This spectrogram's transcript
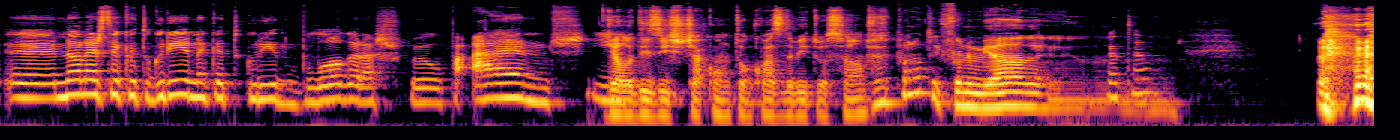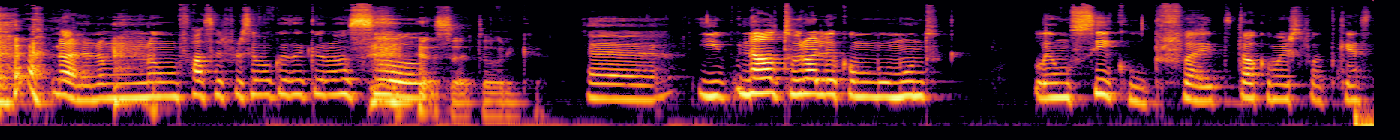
Eh, não nesta categoria, na categoria de blogger, acho eu, pá, há anos. E E ela diz isto já com um tom quase de habituação. Pronto, e foi nomeada. Então? não, não, não me faças parecer uma coisa que eu não sou. Eu sei, estou a brincar. Uh, e na altura, olha como o mundo é um ciclo perfeito, tal como este podcast.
